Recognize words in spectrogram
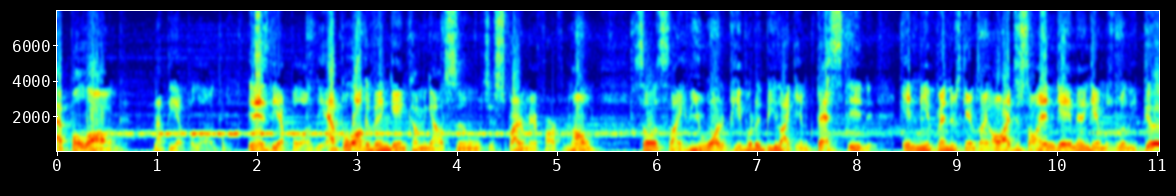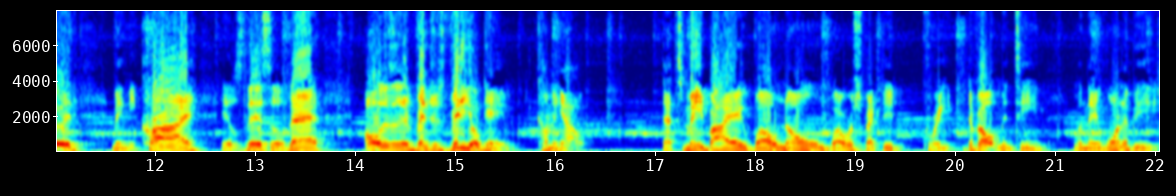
epilogue. Not the epilogue. It is the epilogue. The epilogue of Endgame coming out soon, which is Spider-Man: Far From Home. So it's like if you want people to be like invested in the Avengers games, like, oh, I just saw Endgame. Endgame was really good. Made me cry. It was this. It was that. Oh, there's an Avengers video game coming out that's made by a well-known, well-respected, great development team when they want to be.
